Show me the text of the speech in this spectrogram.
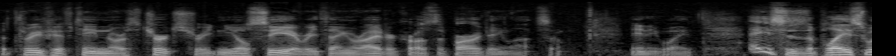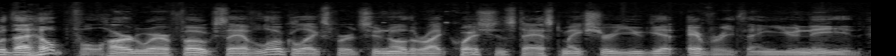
but 315 North Church Street, and you'll see everything right across the parking lot. So, anyway, Ace is the place with the helpful hardware folks. They have local experts who know the right questions to ask to make sure you get everything you need.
